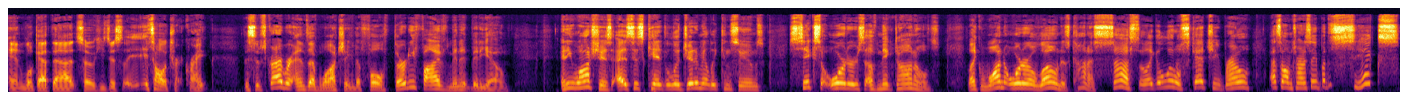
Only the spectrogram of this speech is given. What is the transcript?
and look at that. So he's just, it's all a trick, right? The subscriber ends up watching the full 35 minute video and he watches as his kid legitimately consumes six orders of McDonald's. Like one order alone is kind of sus, like a little sketchy, bro. That's all I'm trying to say. But six,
